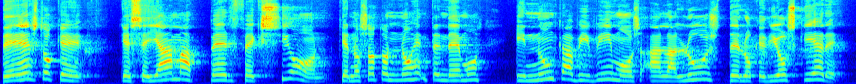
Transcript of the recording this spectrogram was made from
de esto que, que se llama perfección, que nosotros no entendemos y nunca vivimos a la luz de lo que Dios quiere.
